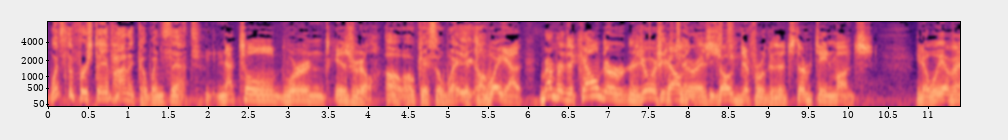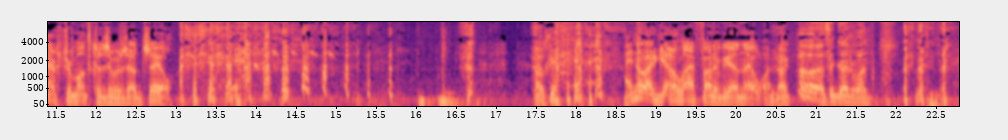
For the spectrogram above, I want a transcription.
what's the first day of Hanukkah? When's that? Not till we're in Israel. Oh, okay, so way. It's oh, way out. Remember, the calendar, the Jewish calendar is so different because it's 13 months. You know, we have an extra month because it was on sale. okay. I knew I'd get a laugh out of you on that one. Right? Oh, that's a good one.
